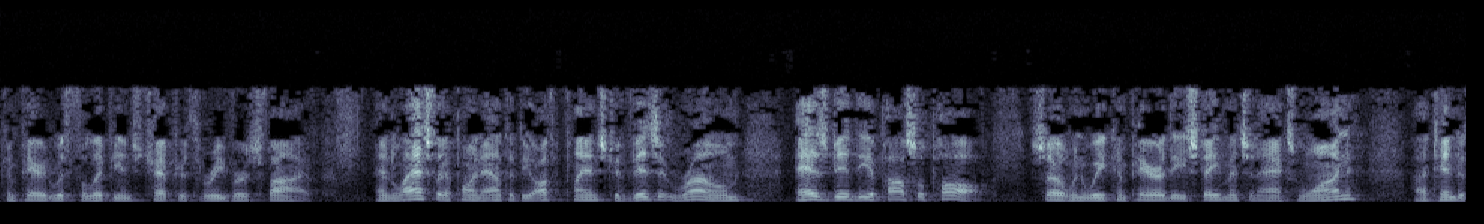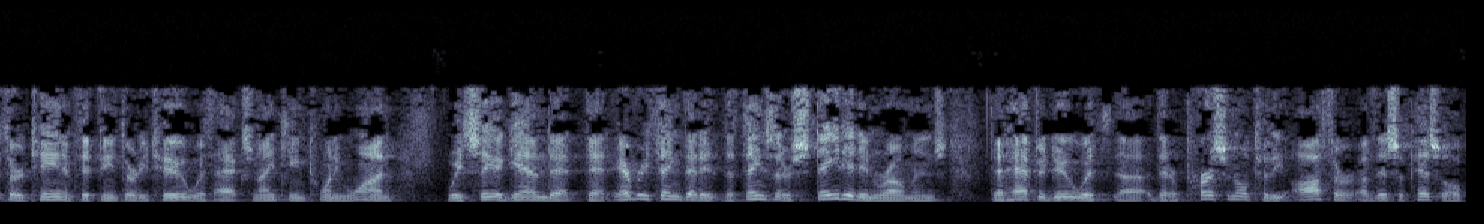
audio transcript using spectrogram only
compared with Philippians chapter 3 verse 5. And lastly, I point out that the author plans to visit Rome as did the apostle Paul. So when we compare the statements in Acts 1, uh, 10 to 13 and 1532 with Acts 19:21, we see again that that everything that the things that are stated in Romans that have to do with uh, that are personal to the author of this epistle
